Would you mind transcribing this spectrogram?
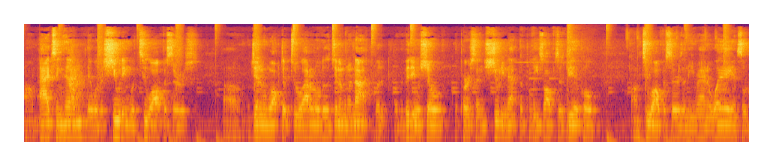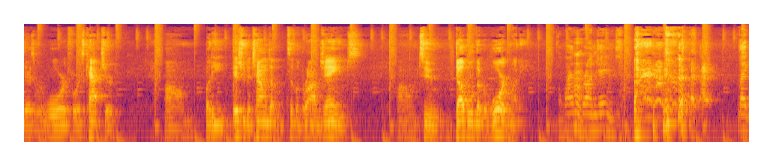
um, asking him. There was a shooting with two officers. Uh, a gentleman walked up to, I don't know if it was a gentleman or not, but the video showed the person shooting at the police officer's vehicle, um, two officers, and he ran away. And so there's a reward for his capture. Um, but he issued a challenge up to LeBron James um, to double the reward money. Why LeBron James? like,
